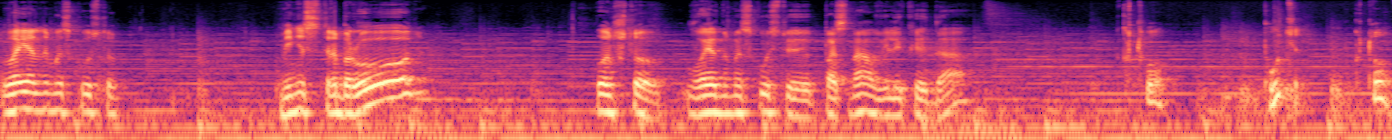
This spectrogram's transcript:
военным искусством? Министр обороны? Он что, в военном искусстве познал великое да? Кто? Путин? Кто?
